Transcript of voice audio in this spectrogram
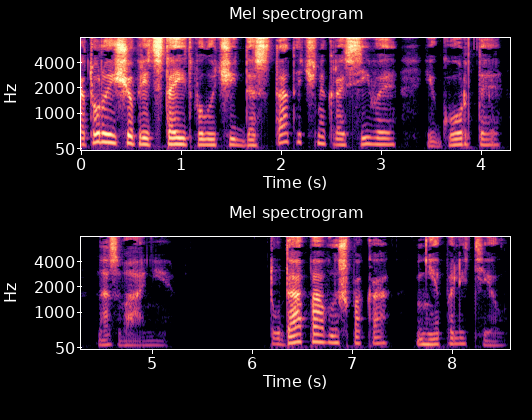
которой еще предстоит получить достаточно красивое и гордое название. Туда Павлыш пока не полетел.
